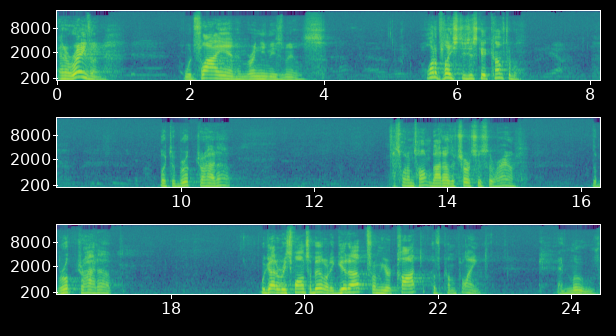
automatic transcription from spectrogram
And a raven would fly in and bring him his meals. What a place to just get comfortable. But the brook dried up. That's what I'm talking about, other churches around. The brook dried up. We got a responsibility. Get up from your cot of complaint and move.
